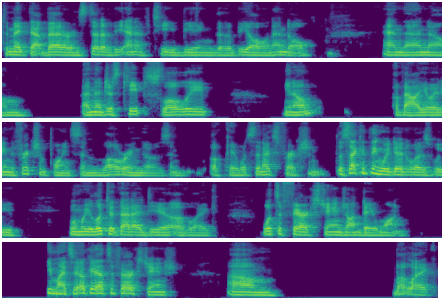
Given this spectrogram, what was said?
to make that better instead of the nft being the be all and end all and then um and then just keep slowly you know evaluating the friction points and lowering those and okay what's the next friction? The second thing we did was we when we looked at that idea of like what's a fair exchange on day one you might say okay that's a fair exchange. Um, but like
